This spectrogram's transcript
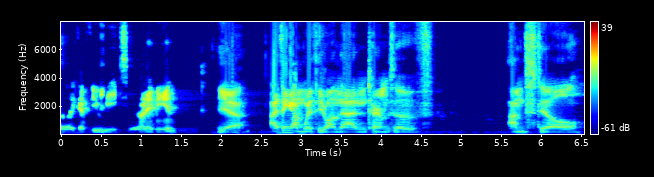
for like a few weeks, you know what I mean? Yeah, I think I'm with you on that in terms of I'm still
